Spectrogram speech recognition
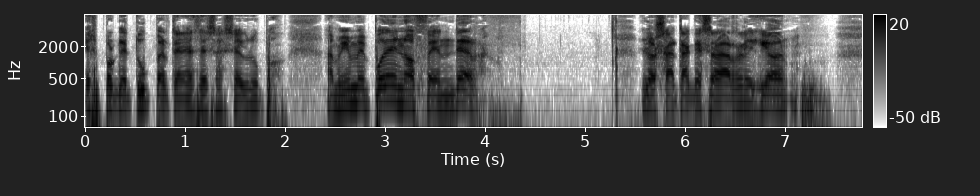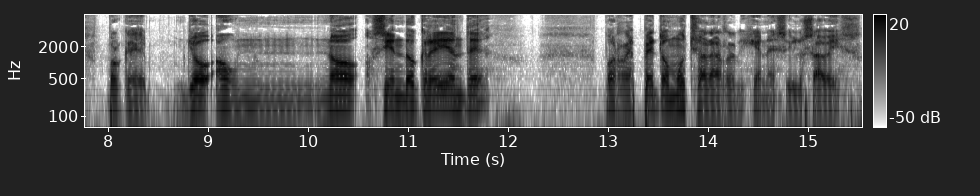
es porque tú perteneces a ese grupo. A mí me pueden ofender los ataques a la religión, porque yo aún no siendo creyente, pues respeto mucho a las religiones, y lo sabéis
